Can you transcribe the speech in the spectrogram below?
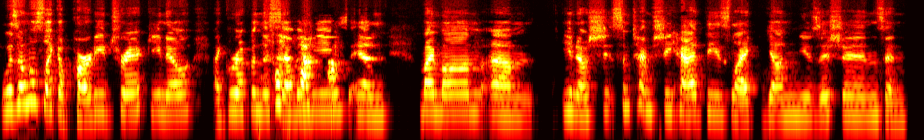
was almost like a party trick you know i grew up in the 70s and my mom um, you know she sometimes she had these like young musicians and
